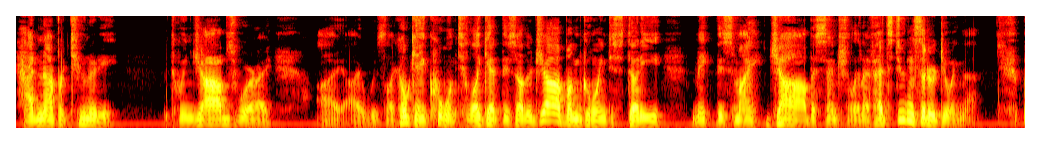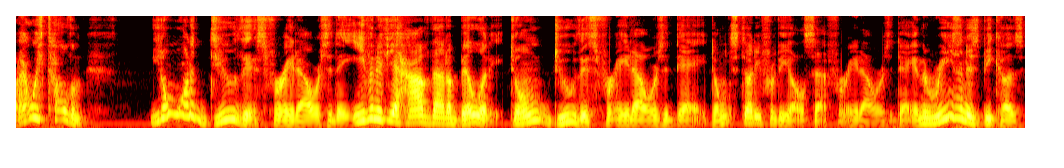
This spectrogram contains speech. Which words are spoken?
had an opportunity between jobs where I, I, I was like, okay, cool. Until I get this other job, I'm going to study, make this my job essentially. And I've had students that are doing that. But I always tell them, you don't want to do this for eight hours a day, even if you have that ability. Don't do this for eight hours a day. Don't study for the LSAT for eight hours a day. And the reason is because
